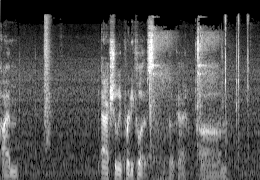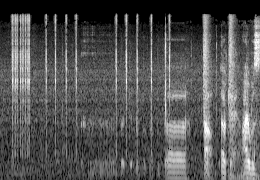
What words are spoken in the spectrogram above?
I'm actually pretty close. Okay. Um. Uh, oh, okay. I was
